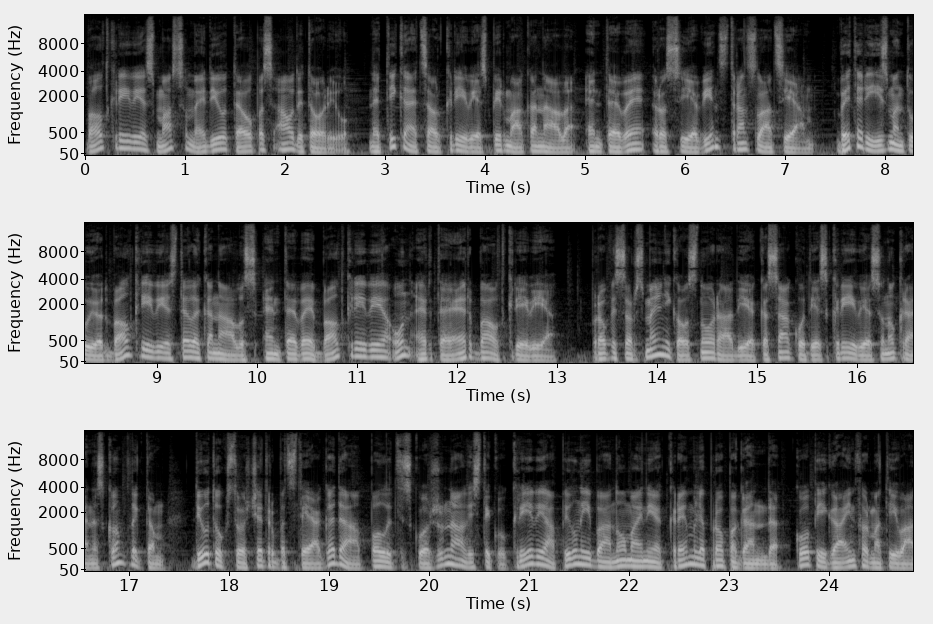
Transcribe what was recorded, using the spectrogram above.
Baltkrievijas masu mediju telpas auditoriju, ne tikai caur Krievijas pirmā kanāla NTV Rosija 1 translācijām, bet arī izmantojot Baltkrievijas telekanālus NTV Baltkrievija un RTR Baltkrievija. Profesors Meļņikovs norādīja, ka sākoties Krievijas un Ukrainas konfliktam, 2014. gadā politisko žurnālistiku Krievijā pilnībā nomainīja Kremļa propaganda. Kopīgā informatīvā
